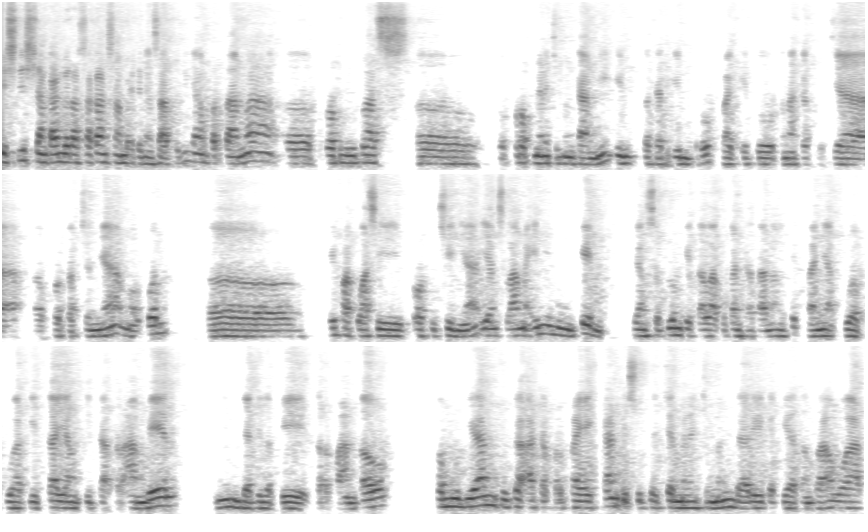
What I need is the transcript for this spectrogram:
bisnis yang kami rasakan sampai dengan saat ini yang pertama uh, produktivitas uh, product management kami terjadi improve baik itu tenaga kerja uh, productionnya maupun uh, evakuasi produksinya yang selama ini mungkin yang sebelum kita lakukan data analitik banyak buah-buah kita yang tidak terambil ini menjadi lebih terpantau. Kemudian juga ada perbaikan di supply chain management dari kegiatan rawat,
